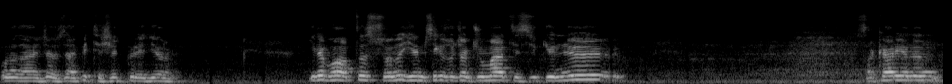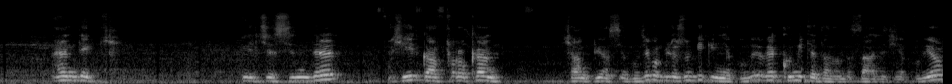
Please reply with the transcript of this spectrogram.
Ona da ayrıca özel bir teşekkür ediyorum. Yine bu hafta sonu 28 Ocak Cumartesi günü Sakarya'nın Hendek ilçesinde Şehit Gaffar Okan şampiyonası yapılacak. O biliyorsun bir gün yapılıyor ve komite dalında sadece yapılıyor.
